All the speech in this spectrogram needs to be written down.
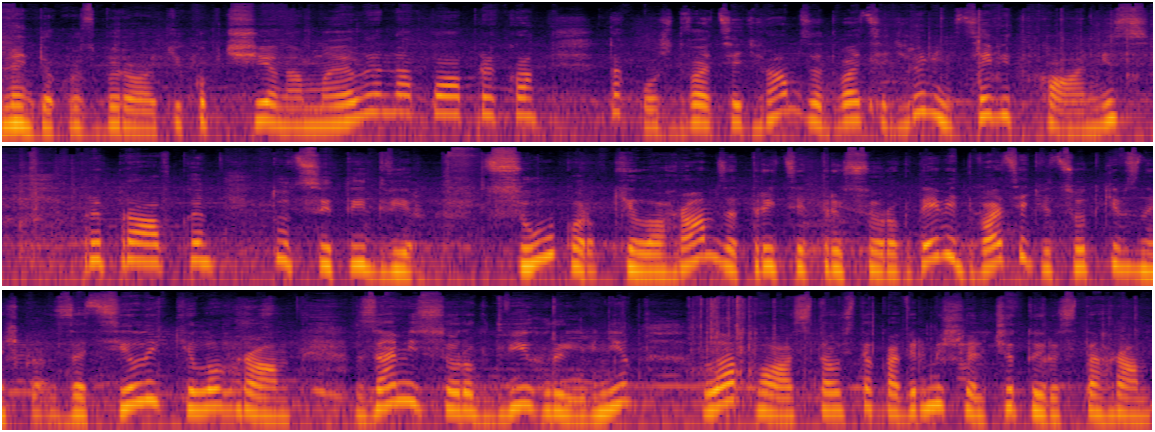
Гляньте, як розбирають і копчена мелена паприка. Також 20 грам за 20 гривень. Це від каміс приправки. Тут ситий двір. Цукор кілограм за 33,49, 20% знижка за цілий кілограм. Замість 42 гривні. Лапаста, ось така вірмішель 400 грам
